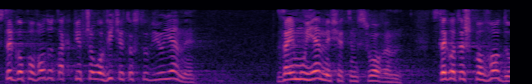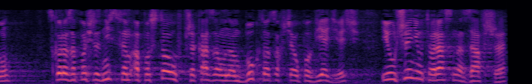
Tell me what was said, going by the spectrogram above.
Z tego powodu tak pieczołowicie to studiujemy. Zajmujemy się tym słowem. Z tego też powodu, skoro za pośrednictwem apostołów przekazał nam Bóg to, co chciał powiedzieć i uczynił to raz na zawsze,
